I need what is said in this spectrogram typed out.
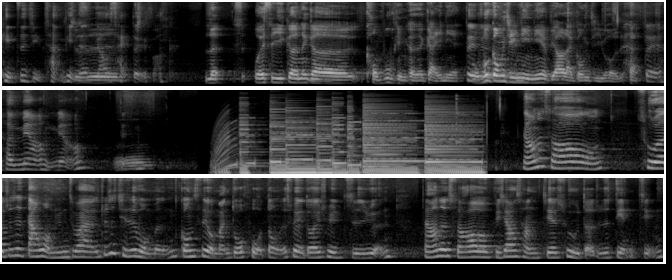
挺自己产品，就是但不要踩对方。人维持一个那个恐怖平衡的概念。对对我不攻击你，你也不要来攻击我，这样。对，很妙，很妙。哦然后那时候除了就是当网军之外，就是其实我们公司有蛮多活动的，所以都会去支援。然后那时候比较常接触的就是电竞。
